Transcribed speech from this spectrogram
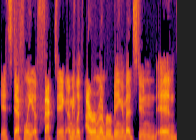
it's definitely affecting. I mean, like, I remember being a med student and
